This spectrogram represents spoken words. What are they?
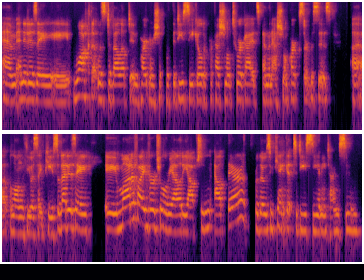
Um, and it is a, a, walk that was developed in partnership with the DC Guild of Professional Tour Guides and the National Park Services, uh, along with USIP. So that is a, a modified virtual reality option out there for those who can't get to DC anytime soon.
